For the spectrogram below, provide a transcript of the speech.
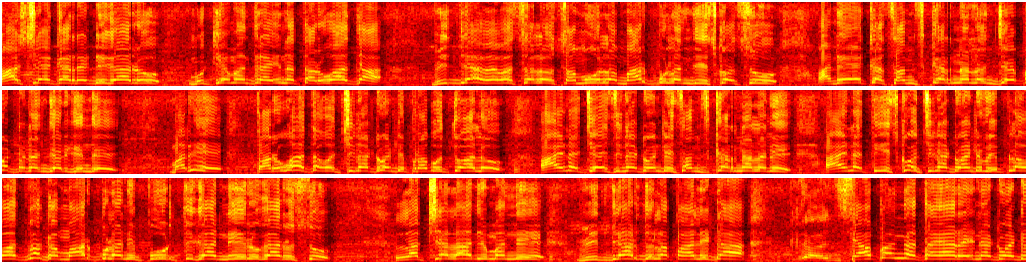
రాజశేఖర్ రెడ్డి గారు ముఖ్యమంత్రి అయిన తరువాత విద్యా వ్యవస్థలో సమూల మార్పులను తీసుకొస్తూ అనేక సంస్కరణలను చేపట్టడం జరిగింది. మరి తరువాత వచ్చినటువంటి ప్రభుత్వాలు ఆయన చేసినటువంటి సంస్కరణలని ఆయన తీసుకొచ్చినటువంటి విప్లవాత్మక మార్పులని పూర్తిగా నీరుగారుస్తూ లక్షలాది మంది విద్యార్థుల పాలిట శాపంగా తయారైనటువంటి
